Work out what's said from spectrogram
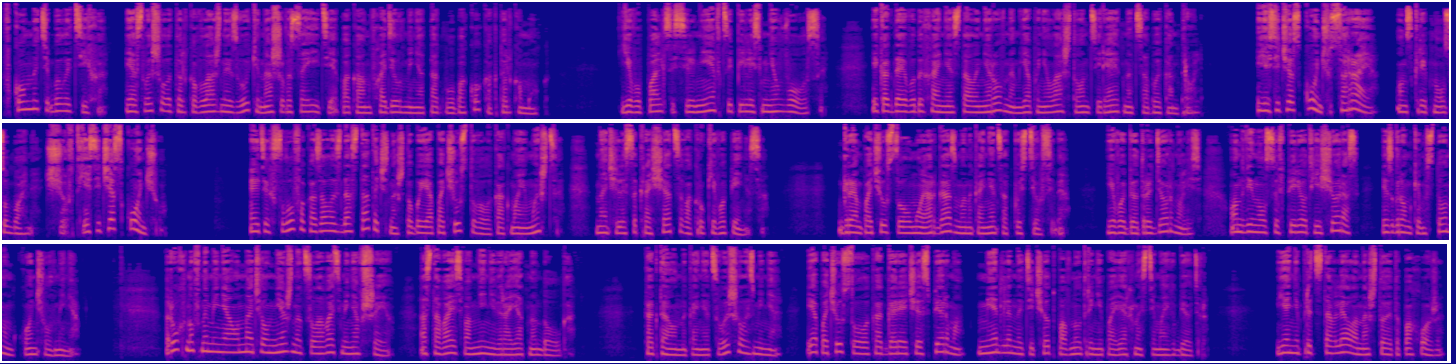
В комнате было тихо. Я слышала только влажные звуки нашего соития, пока он входил в меня так глубоко, как только мог. Его пальцы сильнее вцепились мне в волосы и когда его дыхание стало неровным, я поняла, что он теряет над собой контроль. «Я сейчас кончу, Сарая!» — он скрипнул зубами. «Черт, я сейчас кончу!» Этих слов оказалось достаточно, чтобы я почувствовала, как мои мышцы начали сокращаться вокруг его пениса. Грэм почувствовал мой оргазм и, наконец, отпустил себя. Его бедра дернулись, он двинулся вперед еще раз и с громким стоном кончил в меня. Рухнув на меня, он начал нежно целовать меня в шею, оставаясь во мне невероятно долго. Когда он наконец вышел из меня, я почувствовала, как горячая сперма медленно течет по внутренней поверхности моих бедер. Я не представляла, на что это похоже,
